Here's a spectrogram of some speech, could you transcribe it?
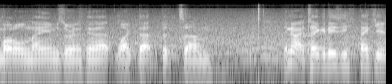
model names or anything like that, but um, anyway, take it easy. Thank you.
